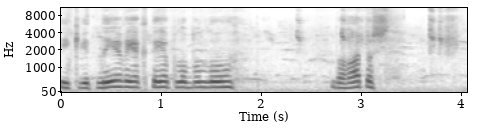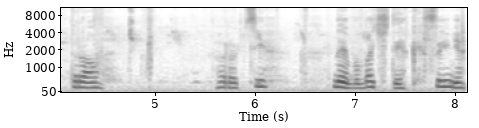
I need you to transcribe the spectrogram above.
І квітневий, як тепло було. Багато ж трав. Горобці. Небо, бачите, як синє,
